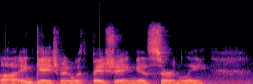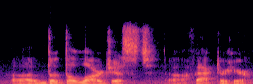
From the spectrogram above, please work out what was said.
uh, engagement with Beijing is certainly uh, the, the largest uh, factor here.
